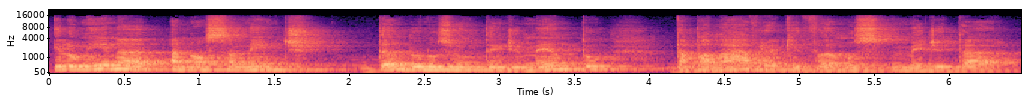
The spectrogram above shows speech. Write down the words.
ilumina a nossa mente, dando-nos o entendimento da palavra que vamos meditar,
